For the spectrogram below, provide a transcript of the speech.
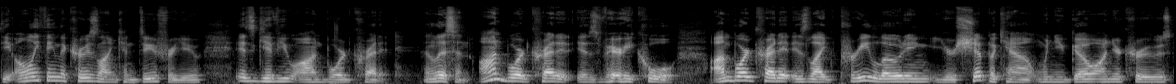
the only thing the cruise line can do for you is give you onboard credit. And listen, onboard credit is very cool. Onboard credit is like preloading your ship account when you go on your cruise.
